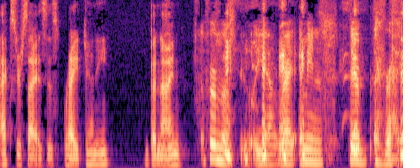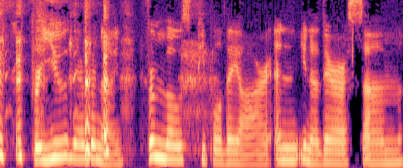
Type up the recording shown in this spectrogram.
exercises, right, Jenny? Benign. For most people, yeah, right. I mean, they're right. For you, they're benign. For most people, they are. And, you know, there are some,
